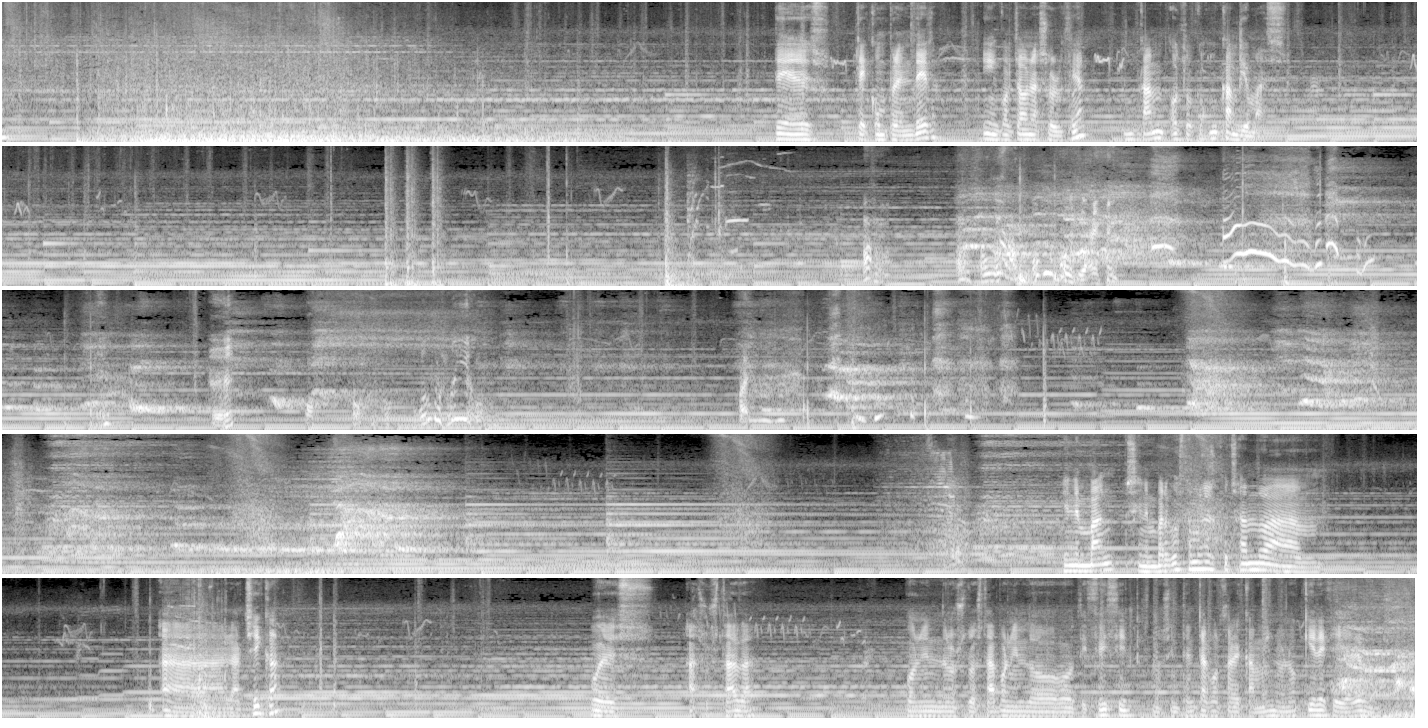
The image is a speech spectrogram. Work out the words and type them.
de, de comprender y encontrar una solución, un, cam otro, un cambio más. Oh, I Sin embargo, estamos escuchando a, a la chica, pues asustada, nos lo está poniendo difícil, nos intenta cortar el camino, no quiere que lleguemos.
